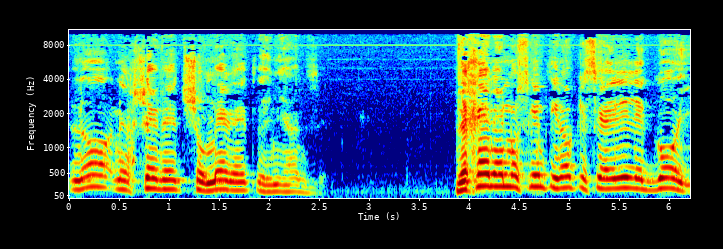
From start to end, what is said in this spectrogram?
לא נחשבת שומרת לעניין זה. וכן אין מוסרים תינוק ישראלי לגוי,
